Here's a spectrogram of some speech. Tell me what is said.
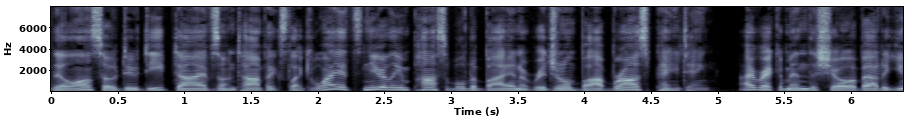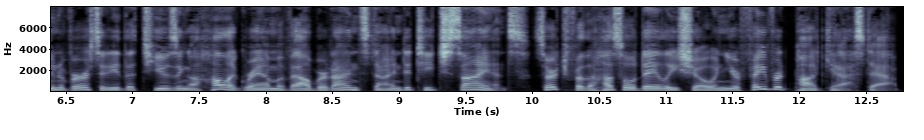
They'll also do deep dives on topics like why it's nearly impossible to buy an original Bob Ross painting. I recommend the show about a university that's using a hologram of Albert Einstein to teach science. Search for the Hustle Daily Show in your favorite podcast app.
